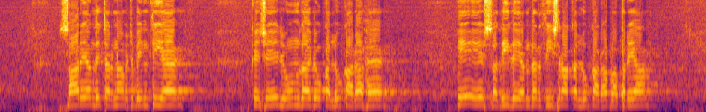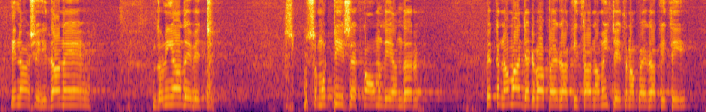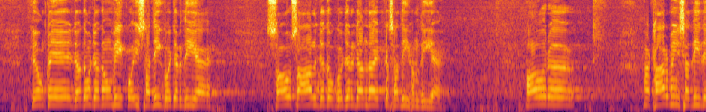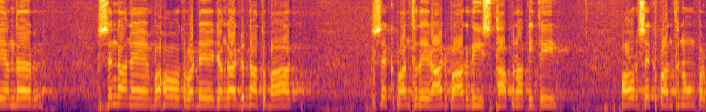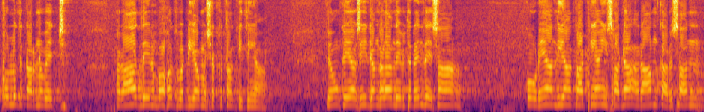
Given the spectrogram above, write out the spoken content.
ਸਾਰਿਆਂ ਦੇ ਚਰਨਾਂ ਵਿੱਚ ਬੇਨਤੀ ਹੈ ਕਿ 6 ਜੂਨ ਦਾ ਜੋ ਘੱਲੂਘਾਰਾ ਹੈ, ਇਹ ਇਸ ਸਦੀ ਦੇ ਅੰਦਰ ਤੀਸਰਾ ਘੱਲੂਘਾਰਾ ਵਾਪਰਿਆ। ਇਹਨਾਂ ਸ਼ਹੀਦਾਂ ਨੇ ਦੁਨੀਆ ਦੇ ਵਿੱਚ ਸਮੁੱਚੀ ਸਿੱਖ ਕੌਮ ਦੇ ਅੰਦਰ ਇੱਕ ਨਵਾਂ ਜਜ਼ਬਾ ਪੈਦਾ ਕੀਤਾ, ਨਵੀਂ ਚੇਤਨਾ ਪੈਦਾ ਕੀਤੀ। ਕਿਉਂਕਿ ਜਦੋਂ ਜਦੋਂ ਵੀ ਕੋਈ ਸਦੀ ਗੁਜ਼ਰਦੀ ਹੈ 100 ਸਾਲ ਜਦੋਂ ਗੁਜ਼ਰ ਜਾਂਦਾ, ਇੱਕ ਸਦੀ ਹੁੰਦੀ ਹੈ। ਔਰ 18ਵੀਂ ਸਦੀ ਦੇ ਅੰਦਰ ਸਿੰਘਾਂ ਨੇ ਬਹੁਤ ਵੱਡੇ ਜੰਗਾਂ ਯੁੱਧਾਂ ਤੋਂ ਬਾਅਦ ਸਿੱਖ ਪੰਥ ਦੇ ਰਾਜ ਭਾਗ ਦੀ ਸਥਾਪਨਾ ਕੀਤੀ ਔਰ ਸਿੱਖ ਪੰਥ ਨੂੰ ਪ੍ਰਫੁੱਲਤ ਕਰਨ ਵਿੱਚ ਰਾਤ ਦਿਨ ਬਹੁਤ ਵੱਡੀਆਂ ਮਸ਼ੱਕਤਾਂ ਕੀਤੀਆਂ। ਕਿਉਂਕਿ ਅਸੀਂ ਜੰਗਲਾਂ ਦੇ ਵਿੱਚ ਰਹਿੰਦੇ ਸਾਂ, ਘੋੜਿਆਂ ਦੀਆਂ ਕਾਠੀਆਂ ਹੀ ਸਾਡਾ ਆਰਾਮ ਘਰ ਸਨ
